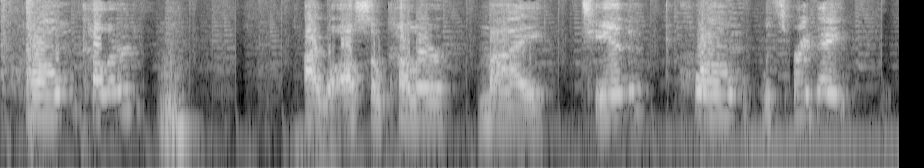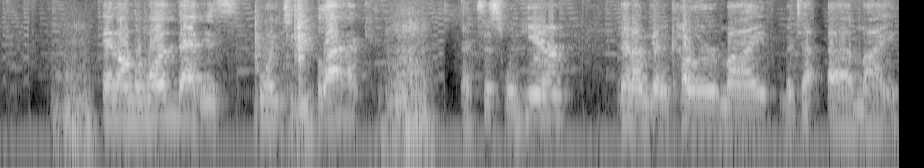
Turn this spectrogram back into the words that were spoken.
chrome colored, I will also color my tin chrome with spray paint. And on the one that is going to be black, that's this one here, then I'm going to color my, uh, my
